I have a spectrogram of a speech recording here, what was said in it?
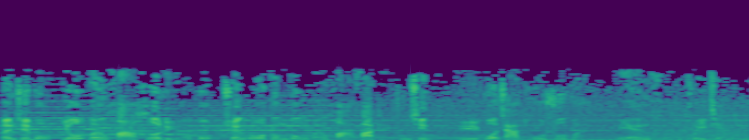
本节目由文化和旅游部全国公共文化发展中心与国家图书馆联合推荐。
